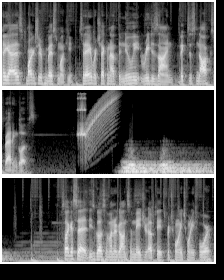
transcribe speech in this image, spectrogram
Hey guys, Marcus here from Baseball Monkey. Today we're checking out the newly redesigned Victus Nox batting gloves. So like I said, these gloves have undergone some major updates for 2024.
